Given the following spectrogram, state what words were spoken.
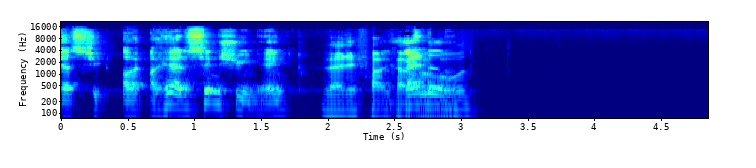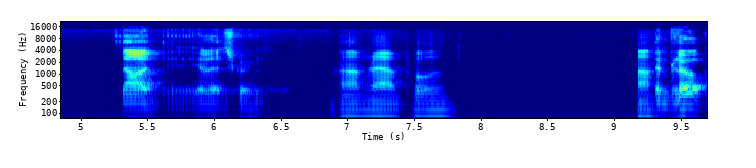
jeg siger og, og her er det sindssygt, ikke? Hvad er det, folk har Vandet. på hovedet? Nå, jeg ved det sgu ikke. Ham der på hovedet. Den blå,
